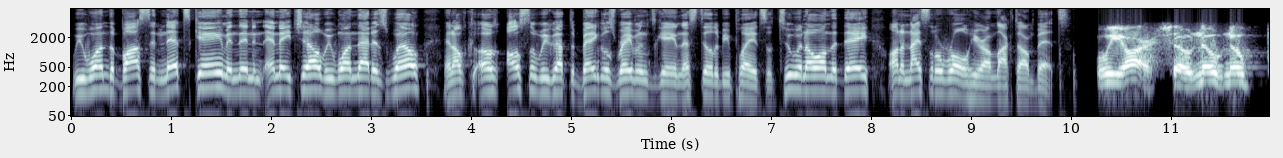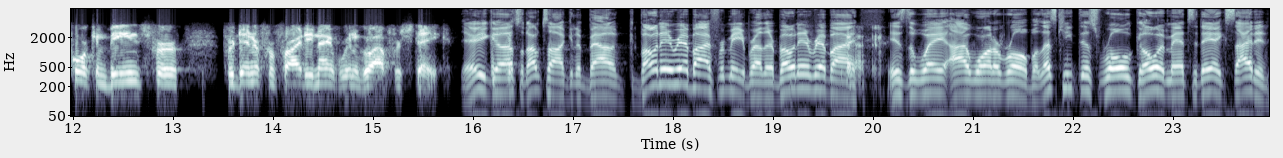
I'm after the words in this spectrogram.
We won the Boston Nets game, and then in NHL, we won that as well. And also, we've got the Bengals Ravens game that's still to be played. So 2 0 on the day on a nice little roll here on Locked On Bets. We are. So no no pork and beans for for dinner for Friday night. We're going to go out for steak. There you go. That's what I'm talking about. Bone in ribeye for me, brother. Bone in ribeye is the way I want to roll. But let's keep this roll going, man. Today, excited.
